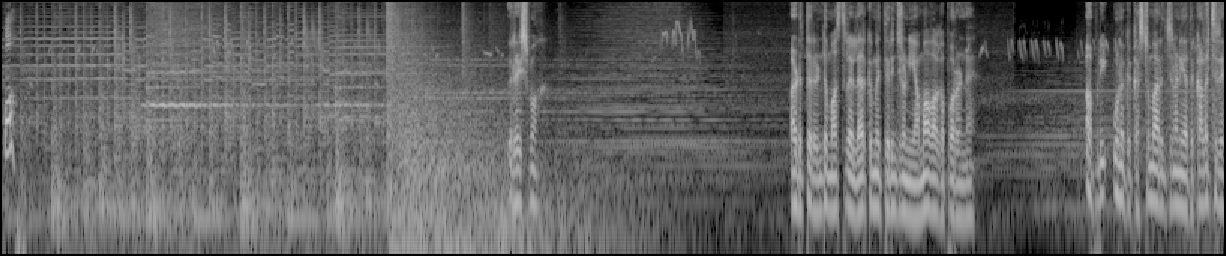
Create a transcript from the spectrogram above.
போ. ரேஷ்மா. அடுத்த ரெண்டு மாசத்துல எல்லாருக்குமே தெரிஞ்சிடும் நீ அம்மாவாக போறேன்னு. அப்படி உனக்கு கஷ்டமா இருந்துச்சுன்னா நீ அதை கலைச்சிடு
